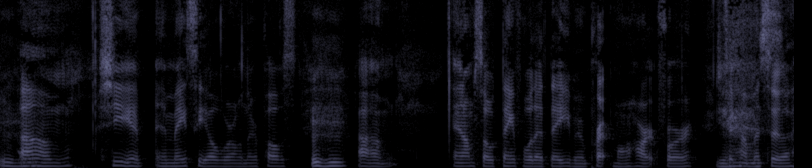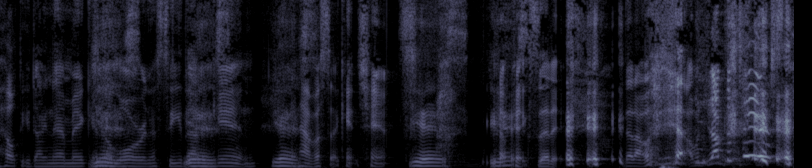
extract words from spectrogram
Mhm. Um, she and, and Macy were on their post, mm-hmm. um, and I'm so thankful that they even prepped my heart for to come into a healthy dynamic in Yes. the Lord and see that Yes. again Yes. and have a second chance. Yes. Cupcake Yes. said it that I would, I would drop the tears.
